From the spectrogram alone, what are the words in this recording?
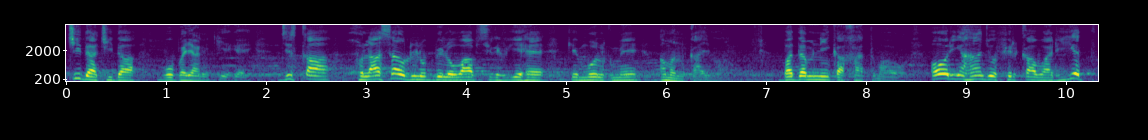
चीदा चीदा वो बयान किए गए, जिसका ख़ुलासा और लुबिलवाब सिर्फ़ ये है कि मुल्क में अमन कायम हो, बदमनी का ख़ात्मा हो, और यहाँ जो फ़िरका वारियत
